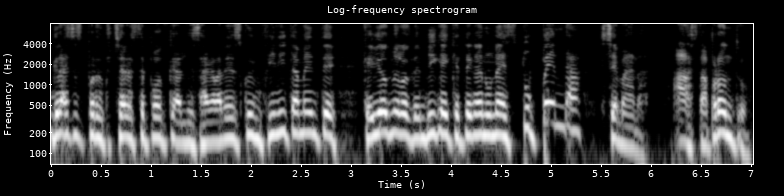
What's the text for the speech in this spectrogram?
gracias por escuchar este podcast, les agradezco infinitamente, que Dios me los bendiga y que tengan una estupenda semana. Hasta pronto.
